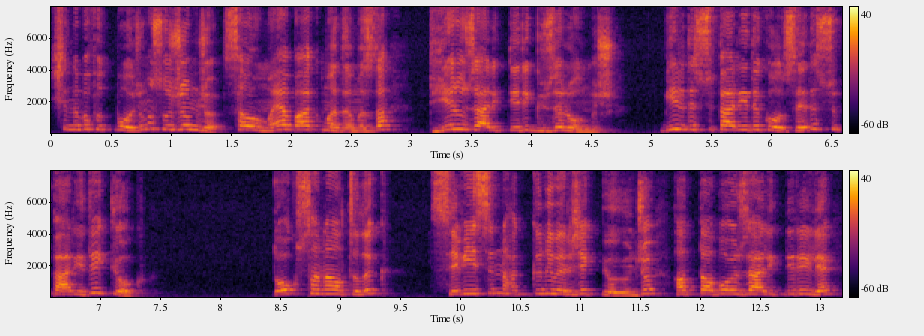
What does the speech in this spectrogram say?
Şimdi bu futbolcumuz hücumcu. Savunmaya bakmadığımızda diğer özellikleri güzel olmuş. Bir de süper yedek olsaydı süper yedek yok. 96'lık seviyesinin hakkını verecek bir oyuncu. Hatta bu özellikleriyle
